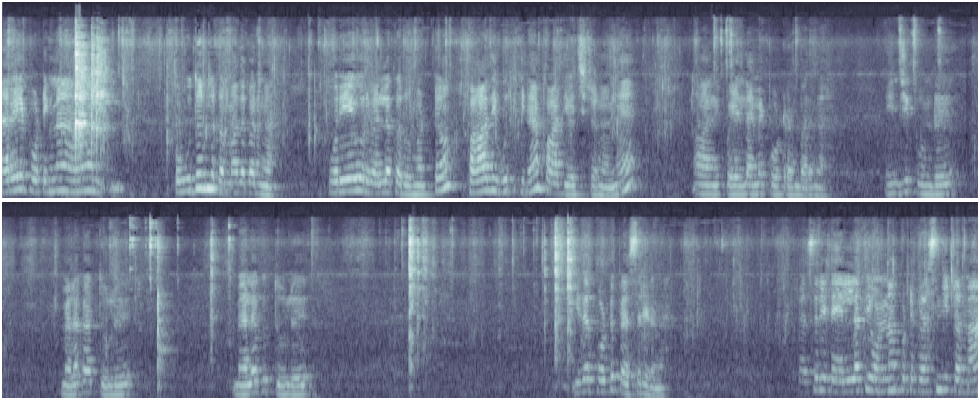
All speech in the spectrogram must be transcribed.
நிறைய போட்டிங்கன்னா இப்போ உதிர்ந்துட்டோம் அதை பாருங்கள் ஒரே ஒரு வெள்ளைக்கரு மட்டும். பாதி ஊற்றிக்கிட்டேன் பாதி வச்சுட்டேன் நான். இப்போ எல்லாமே போட்டுறேன் பாருங்கள் இஞ்சி பூண்டு மிளகாத்தூள் மிளகுத்தூள். இதை போட்டு பெசரிடுங்க. பெசரிட்ட எல்லாத்தையும் ஒன்றா போட்டு பிசைஞ்சிட்டோமா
